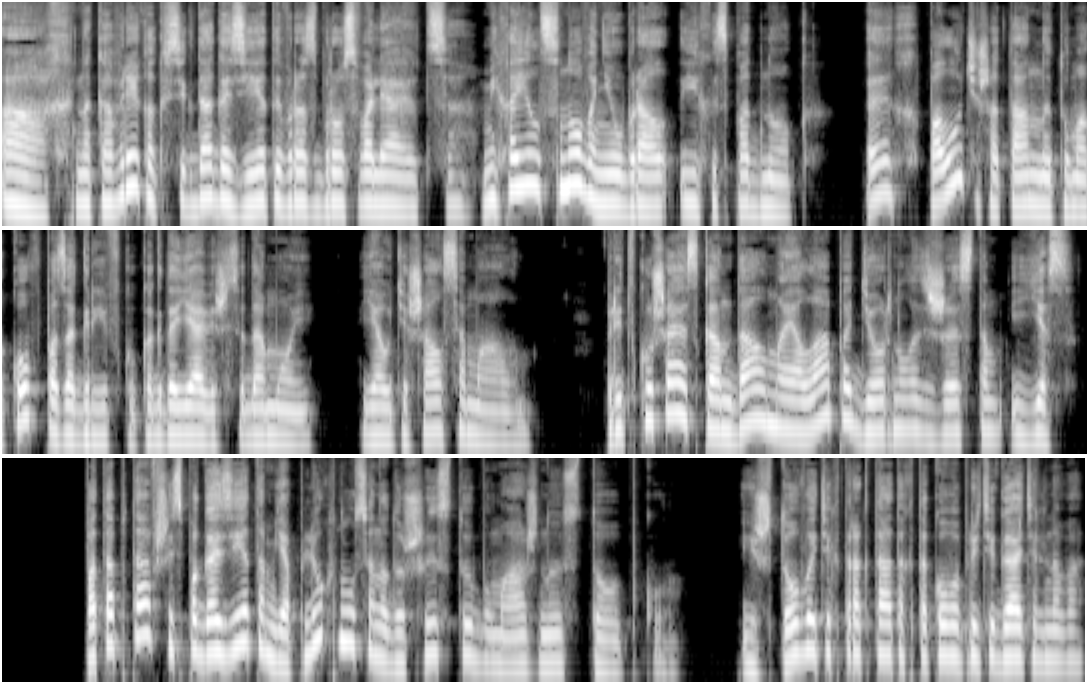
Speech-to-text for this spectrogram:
Ах, на ковре, как всегда, газеты в разброс валяются. Михаил снова не убрал их из-под ног. Эх, получишь от Анны Тумаков по загривку, когда явишься домой. Я утешался малым. Предвкушая скандал, моя лапа дернулась жестом «Ес». Потоптавшись по газетам, я плюхнулся на душистую бумажную стопку. И что в этих трактатах такого притягательного?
